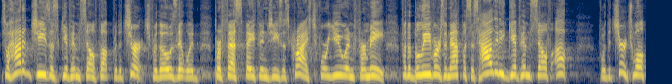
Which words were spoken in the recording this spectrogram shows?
So, how did Jesus give himself up for the church, for those that would profess faith in Jesus Christ, for you and for me, for the believers in Ephesus? How did he give himself up for the church? Well,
